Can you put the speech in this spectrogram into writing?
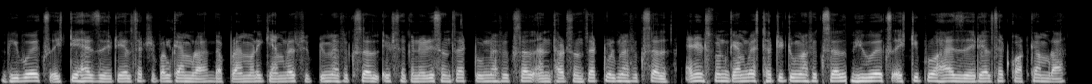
Vivo X80 has a real set triple camera. The primary camera is 50 megapixel, its secondary sensor 2 megapixel and third sensor 12 megapixel and its front camera is 32 megapixel. Vivo X80 Pro has a real set quad camera.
